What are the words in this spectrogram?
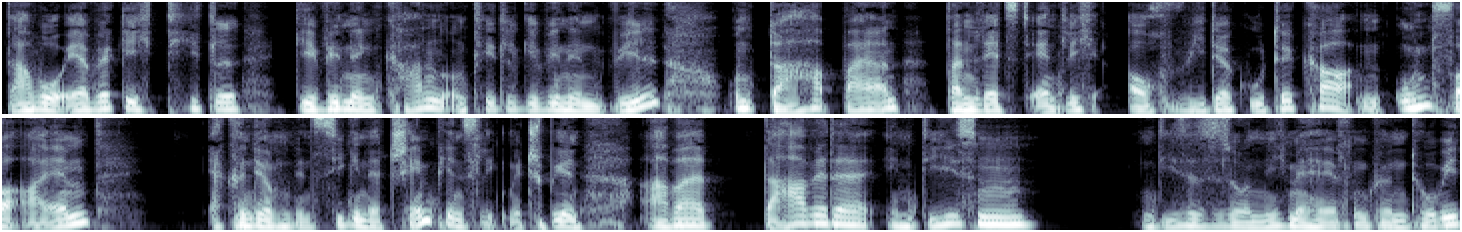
da wo er wirklich Titel gewinnen kann und Titel gewinnen will. Und da hat Bayern dann letztendlich auch wieder gute Karten. Und vor allem, er könnte um den Sieg in der Champions League mitspielen. Aber da wird er in diesem in dieser Saison nicht mehr helfen können, Tobi.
